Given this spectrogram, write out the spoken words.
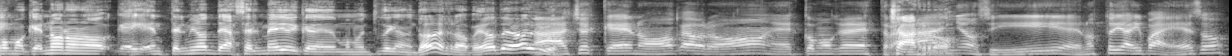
como que, no, no, no, que en términos de hacer medio y que de momento te digan, dale, rapeate algo. Ah, es que no, cabrón. Es como que extraño, sí. eh, No estoy ahí para eso.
